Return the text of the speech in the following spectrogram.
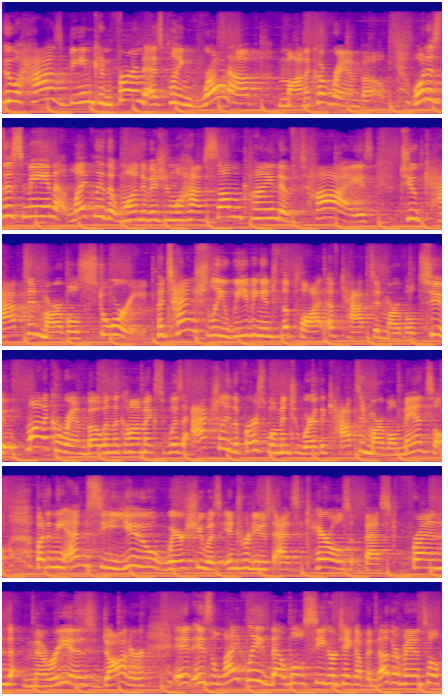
who has been confirmed as playing grown-up Monica Rambeau. What does this mean? Likely that WandaVision will have some kind of ties to Captain Marvel's story, potentially weaving into the plot of Captain Marvel 2. Monica Rambeau in the comics was actually the first woman to wear the Captain Marvel mantle, but in the MCU, where she was introduced as Carol's best friend, Maria's daughter, it is likely that we'll see her take up another mantle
